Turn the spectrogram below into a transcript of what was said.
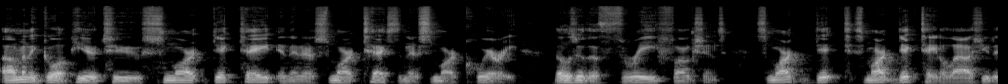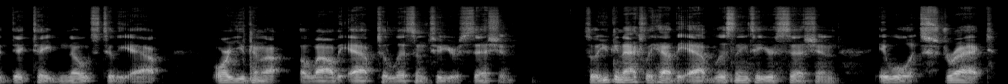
I'm going to go up here to Smart Dictate, and then there's Smart Text, and there's Smart Query. Those are the three functions. Smart, Dict Smart Dictate allows you to dictate notes to the app, or you can uh, allow the app to listen to your session. So you can actually have the app listening to your session it will extract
